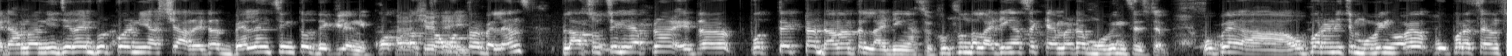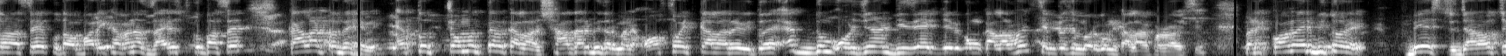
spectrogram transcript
এটা আমরা নিজেরা ইম্পোর্ট করে নিয়ে আসছি আর এটার ব্যালেন্সিং তো দেখলেনি কতটা হ্যাঁ, চমৎকার ব্যালেন্স প্লাস হচ্ছে কি আপনার এটার প্রত্যেকটা ডানাতে লাইটিং আছে। খুব সুন্দর লাইটিং আছে ক্যামেরাটা মুভিং সিস্টেম উপরে নিচে মুভিং হবে উপরে সেন্সর আছে কোথাও বাড়ি খাবে না জাইরোস্কোপ আছে। কালারটা দেখেন এত চমৎকার কালার সাদার ভিতর মানে অফ হোয়াইট কালারের ভিতরে একদম অরিজিনাল ডিজাইন যেরকম কালার হয় সেম টু সেম ওরকম কালার করা হয়েছে। মানে কমের ভিতরে বেস্ট যারা হচ্ছে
